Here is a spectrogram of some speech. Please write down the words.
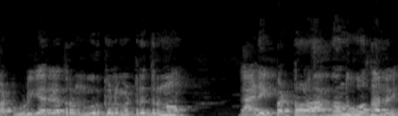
ಒಟ್ಟು ಹುಡುಗಿಯರ್ ಹೇಳಿದ್ರೆ ನೂರು ಕಿಲೋಮೀಟ್ರ್ ಇದ್ರೂ ಗಾಡಿಗೆ ಪೆಟ್ರೋಲ್ ಹಾಕೊಂಡು ಹೋತಾನೆ ರೀ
